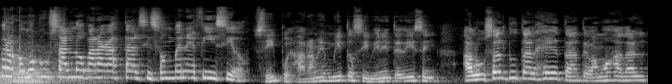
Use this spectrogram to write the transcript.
Pero ¿cómo que usarlo para gastar si son beneficios? Sí, pues ahora mismo si vienen y te dicen, al usar tu tarjeta te vamos a dar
